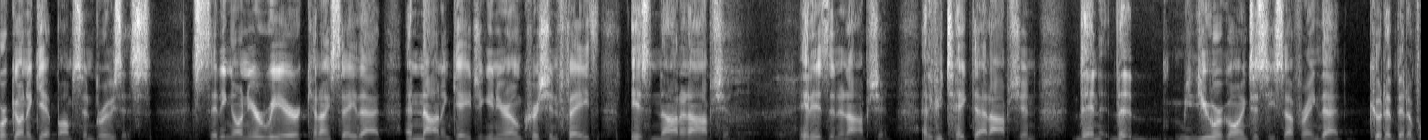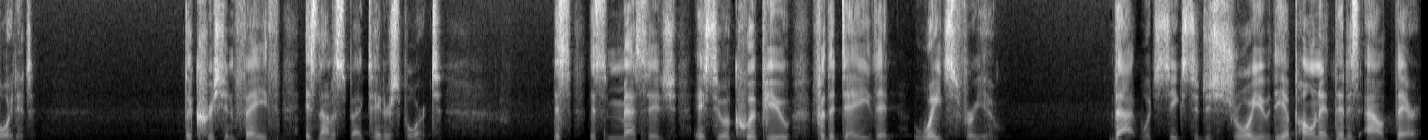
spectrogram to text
are going to get bumps and bruises. Sitting on your rear, can I say that, and not engaging in your own Christian faith is not an option. It isn't an option. And if you take that option, then the, you are going to see suffering that could have been avoided. The Christian faith is not a spectator sport. This, this message is to equip you for the day that waits for you. That which seeks to destroy you, the opponent that is out there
